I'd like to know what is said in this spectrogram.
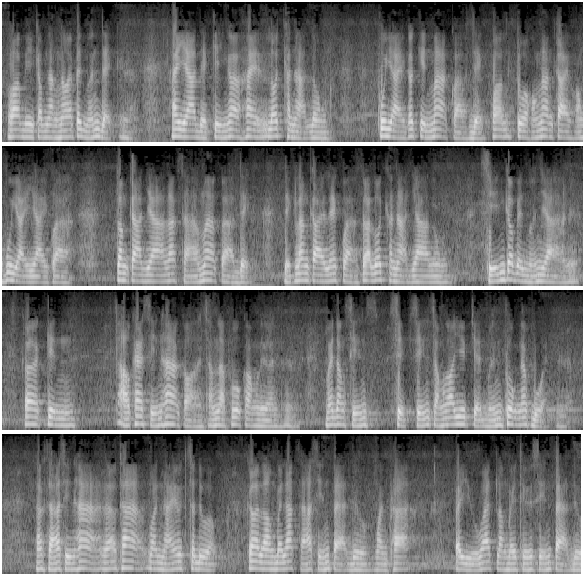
เพรามีกำลังน้อยเป็นเหมือนเด็ก ให้ยาเด็กกินก็ให้ลดขนาดลง ผู้ใหญ่ก็กินมากกว่าเด็ก เพราะตัวของร่างกายของผู้ใหญ่ใหญ่กว่า ต้องการยารักษามากกว่าเด็ก เด็กร่างกายเล็กกว่า ก็ลดขนาดยาลง ศีลก็เป็นเหมือนยาเนี่ยก็กินเอาแค่ศีลห้าก่อนสำหรับผู้ครองเรือน ไม่ต้องศีลสิบศีลสองร้อยิบเจ็ดเหมือนพวกนักบวชรักษาศีลห้าแล้วถ้าวันไหนสะดวกก็ลองไปรักษาศีลแปดดูวันพระไปอยู่วัดลองไปถือศีลแปดดู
